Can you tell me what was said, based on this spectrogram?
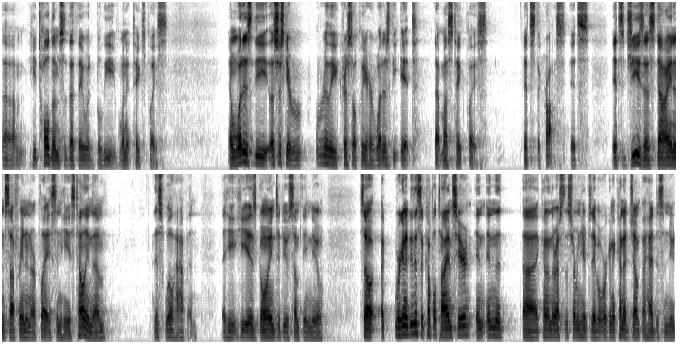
Um, he told them so that they would believe when it takes place. And what is the, let's just get really crystal clear here. What is the it that must take place? It's the cross. It's, it's Jesus dying and suffering in our place. And he is telling them this will happen, that he, he is going to do something new. So uh, we're going to do this a couple times here in, in the uh, kind of in the rest of the sermon here today, but we're going to kind of jump ahead to some New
